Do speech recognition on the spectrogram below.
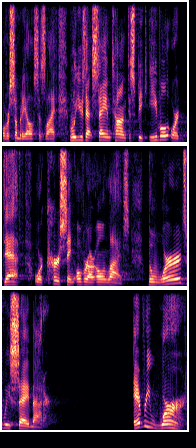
over somebody else's life. We'll use that same tongue to speak evil or death or cursing over our own lives. The words we say matter. Every word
